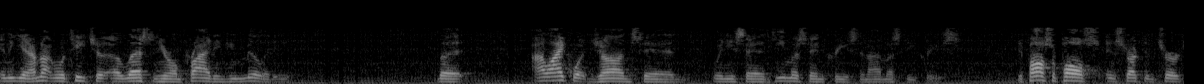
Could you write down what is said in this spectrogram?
and again, I'm not going to teach a, a lesson here on pride and humility, but I like what John said when he said, He must increase and I must decrease. The Apostle Paul instructed the church,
